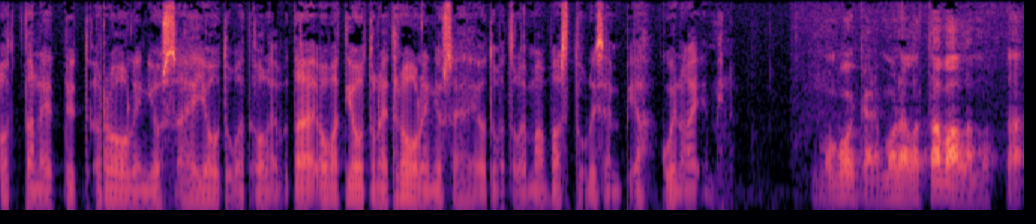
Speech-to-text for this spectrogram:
ottaneet nyt roolin, jossa he joutuvat olemaan, tai ovat joutuneet roolin, jossa he joutuvat olemaan vastuullisempia kuin aiemmin. No, voi käydä monella tavalla, mutta,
